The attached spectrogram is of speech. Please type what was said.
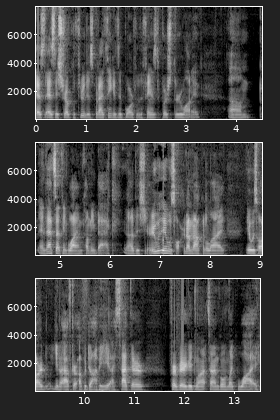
as, as they struggle through this. But I think it's important for the fans to push through on it. Um, and that's, I think, why I'm coming back uh, this year. It, it was hard. I'm not going to lie. It was hard. You know, after Abu Dhabi, I sat there for a very good time going like, why?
